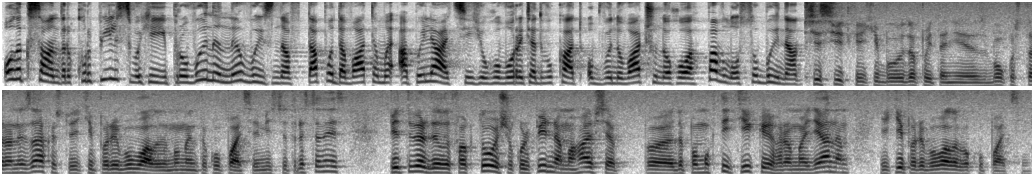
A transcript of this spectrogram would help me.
Олександр Курпіль своєї провини не визнав та подаватиме апеляцію, говорить адвокат обвинуваченого Павло Собина. Всі свідки, які були допитані з боку сторони захисту, які перебували в момент окупації в місті Тростянець, підтвердили факт того, що Курпіль намагався е, допомогти тільки громадянам, які перебували в окупації.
